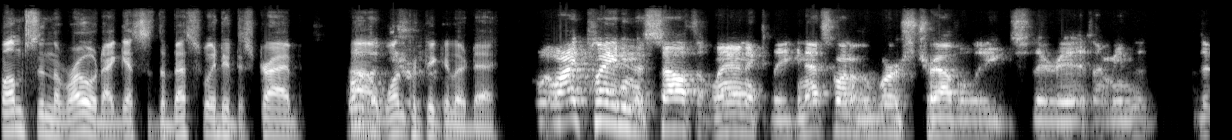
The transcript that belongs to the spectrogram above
bumps in the road. I guess is the best way to describe uh, one particular day. Well, I played in the South Atlantic League, and that's one of the worst travel leagues there is. I mean, the,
